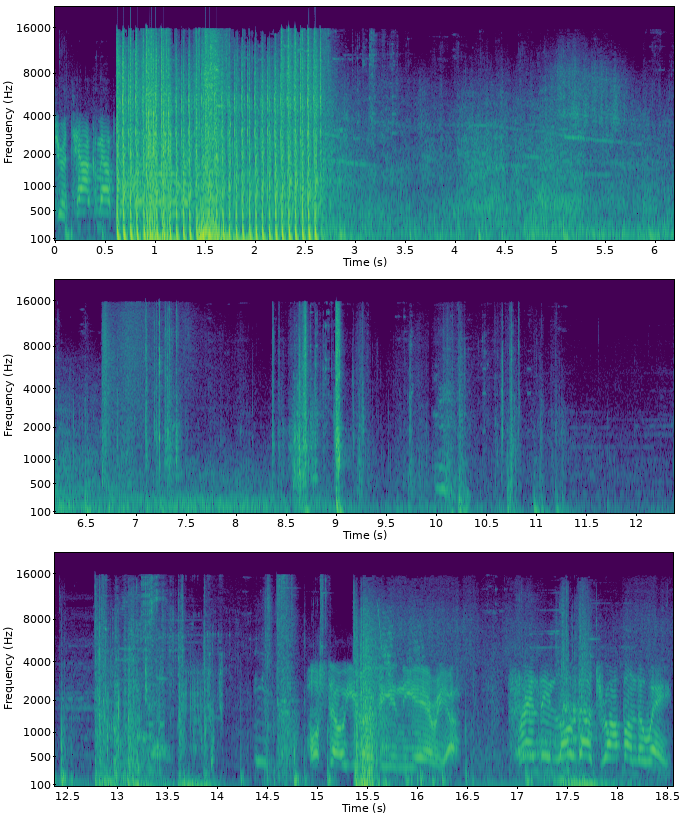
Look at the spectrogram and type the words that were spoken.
Use your attack map to hunt down the rest. Hostile UAV in the area. Friendly loadout drop on the way.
